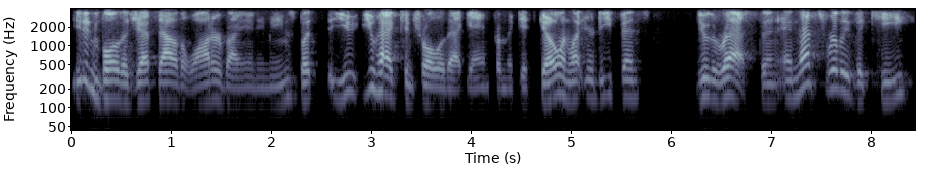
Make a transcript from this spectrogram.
You didn't blow the Jets out of the water by any means, but you you had control of that game from the get go and let your defense do the rest. And and that's really the key.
